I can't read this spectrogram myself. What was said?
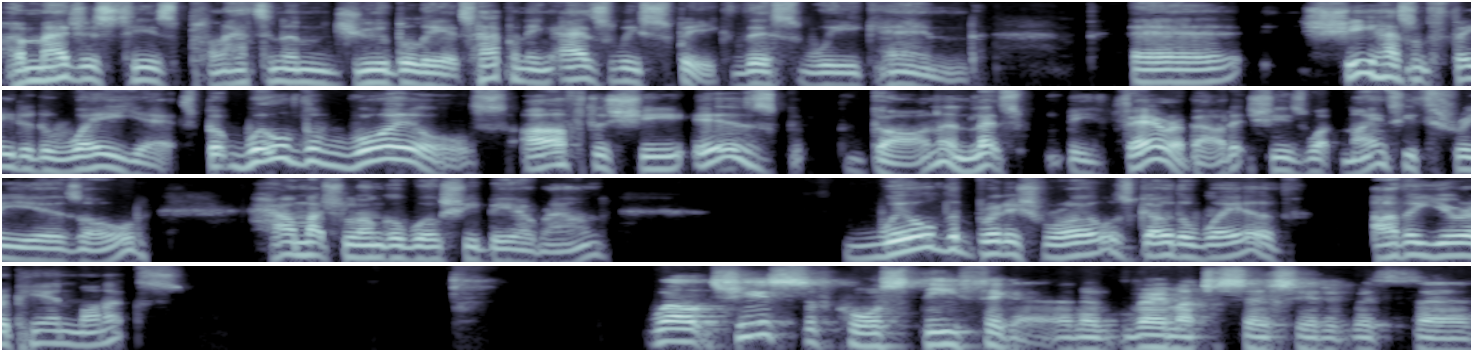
her Majesty's Platinum Jubilee. It's happening as we speak this weekend. Uh, she hasn't faded away yet, but will the royals, after she is gone, and let's be fair about it, she's what, 93 years old? How much longer will she be around? Will the British royals go the way of other European monarchs? Well, she is, of course, the figure and very much associated with uh,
